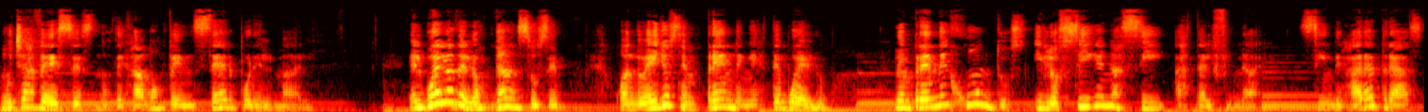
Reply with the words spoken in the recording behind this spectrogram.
Muchas veces nos dejamos vencer por el mal el vuelo de los gansos, cuando ellos emprenden este vuelo, lo emprenden juntos y lo siguen así hasta el final, sin dejar atrás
